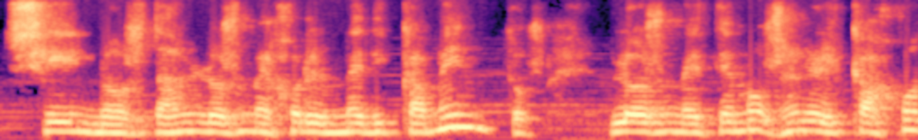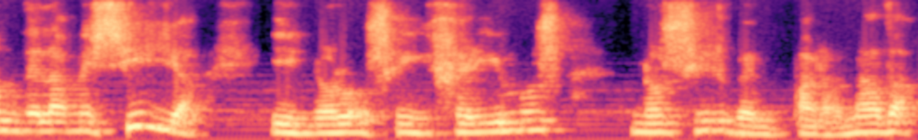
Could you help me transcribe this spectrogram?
si nos dan los mejores medicamentos, los metemos en el cajón de la mesilla y no los ingerimos, no sirven para nada.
